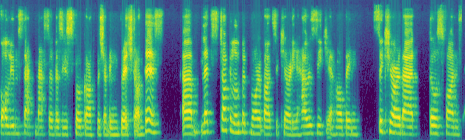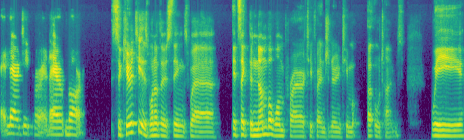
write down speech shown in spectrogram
volumes that massive, as you spoke of, which are being bridged on this, um, let's talk a little bit more about security. How is ZK helping secure that those funds layer deeper, layer more? Security is one of those things where it's like the number one priority for engineering team at all times. We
